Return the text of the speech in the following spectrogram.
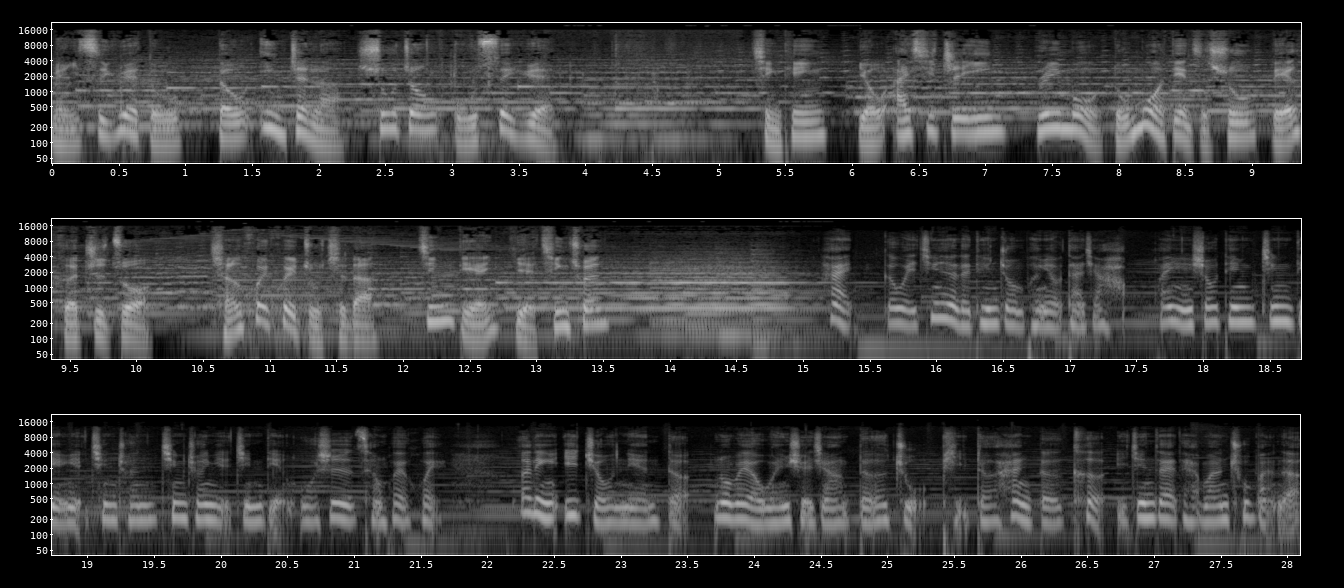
每一次阅读，都印证了书中无岁月。请听由 IC 之音。瑞木读墨电子书联合制作，陈慧慧主持的《经典也青春》。嗨，各位亲爱的听众朋友，大家好，欢迎收听《经典也青春，青春也经典》，我是陈慧慧。二零一九年的诺贝尔文学奖得主彼得·汉德克已经在台湾出版了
